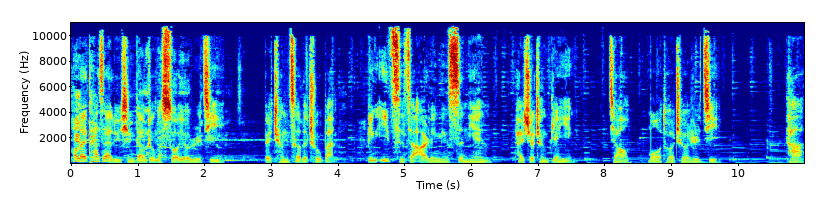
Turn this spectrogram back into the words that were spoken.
后来，他在旅行当中的所有日记被成册的出版，并依此在2004年拍摄成电影，叫《摩托车日记》。他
